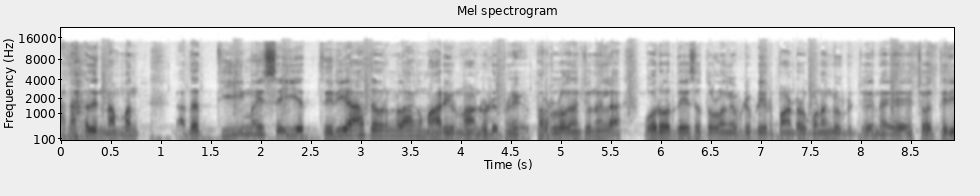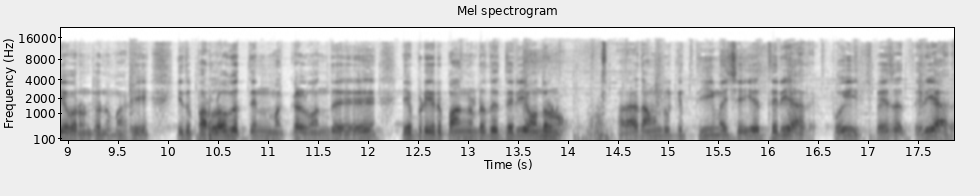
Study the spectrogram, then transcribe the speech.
அதாவது நம்ம அதை தீமை செய்ய தெரியாதவங்களாக மாறிடணும் ஆண்டோடைய பிள்ளைகள். பரலோகம் சொன்னல ஒரு ஒரு தேசத்துள்ளவங்க எப்படி எப்படி இருப்பான்ற குணங்கள் சொ- தெரிய வரும்னு சொன்ன மாதிரி இது பரலோகத்தின் மக்கள் வந்து எப்படி இருப்பாங்கன்றது தெரிய வந்துடணும் அதாவது அவங்களுக்கு தீமை செய்ய தெரியாது பொய் பேச தெரியாது.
